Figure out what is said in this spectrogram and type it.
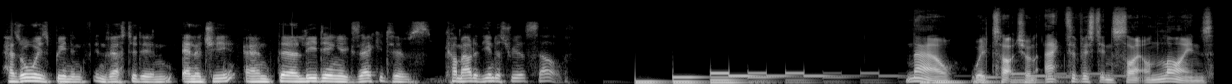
has always been in, invested in energy and their leading executives come out of the industry itself. Now we'll touch on Activist Insight Online's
